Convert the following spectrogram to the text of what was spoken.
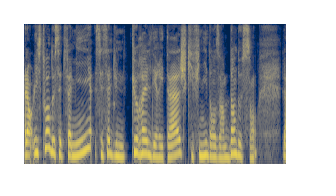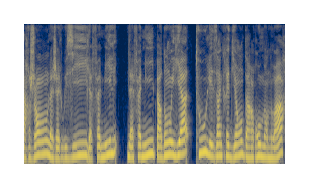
Alors l'histoire de cette famille, c'est celle d'une querelle d'héritage qui finit dans un bain de sang. L'argent, la jalousie, la famille, la famille, pardon, il y a tous les ingrédients d'un roman noir.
